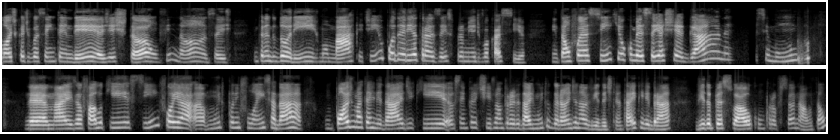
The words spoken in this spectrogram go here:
Lógica de você entender a gestão, finanças, empreendedorismo, marketing, eu poderia trazer isso para minha advocacia. Então foi assim que eu comecei a chegar nesse mundo, né? Mas eu falo que sim, foi a, a, muito por influência da um pós-maternidade que eu sempre tive uma prioridade muito grande na vida de tentar equilibrar vida pessoal com profissional. Então,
